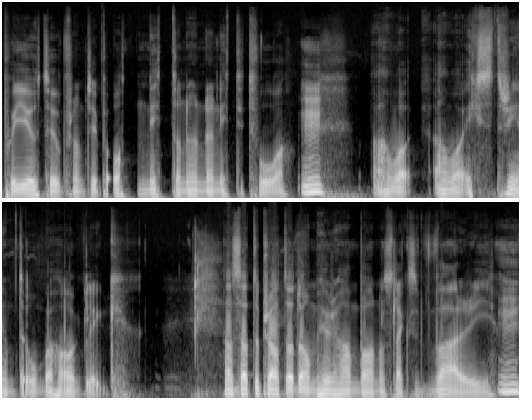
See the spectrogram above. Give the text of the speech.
på Youtube från typ åt- 1992. Mm. Han var, han var extremt obehaglig. Han satt och pratade om hur han var någon slags varg Mm.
